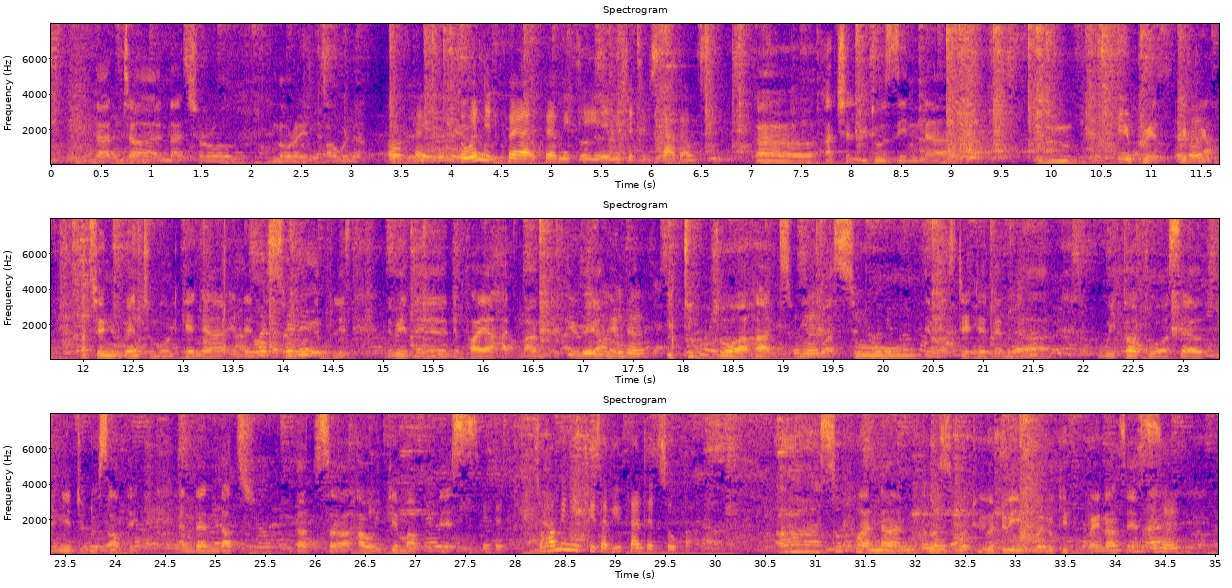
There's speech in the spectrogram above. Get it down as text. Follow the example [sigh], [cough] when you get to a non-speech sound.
that uh, natural flora and fauna. Okay. So when did Queer, Queer Meeting initiative start out? Uh, actually, it was in, uh, in April. April. That's when we went to Mount Kenya, and then we saw the place, the way the, the fire had burned the area, and then it took to our hearts. We were so devastated, and uh, we thought to ourselves, we need to do something. And then that's that's uh, how we came up with this. So how many trees have you planted so far? Uh, so far none, because what we were doing, we were looking for finances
